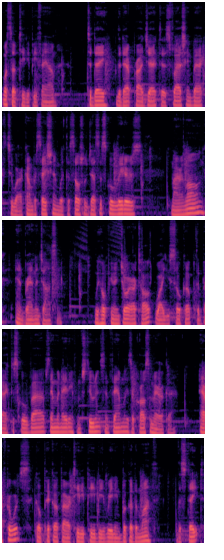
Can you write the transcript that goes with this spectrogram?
What's up, TDP fam? Today, the DAP Project is flashing back to our conversation with the social justice school leaders, Myron Long and Brandon Johnson. We hope you enjoy our talk while you soak up the back to school vibes emanating from students and families across America. Afterwards, go pick up our TDPB Reading Book of the Month, The State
